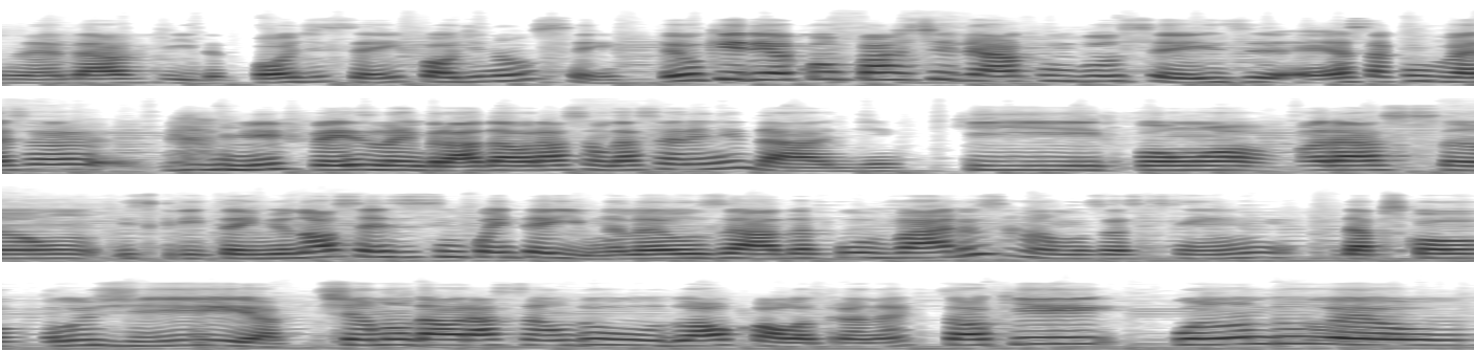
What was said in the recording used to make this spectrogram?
né, da vida. Pode ser e pode não ser. Eu queria compartilhar com vocês essa conversa me fez lembrar da oração da serenidade, que foi uma oração escrita em 1951. Ela é usada por vários ramos assim da psicologia, chamam da oração do, do alcoólatra, né? Só que quando eu,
